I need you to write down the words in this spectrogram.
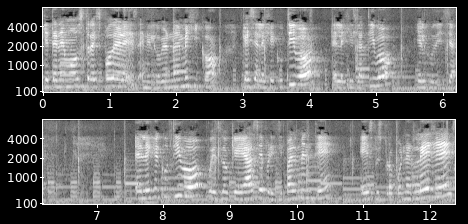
que tenemos tres poderes en el gobierno de México, que es el ejecutivo, el legislativo y el judicial. El ejecutivo, pues lo que hace principalmente es pues proponer leyes,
